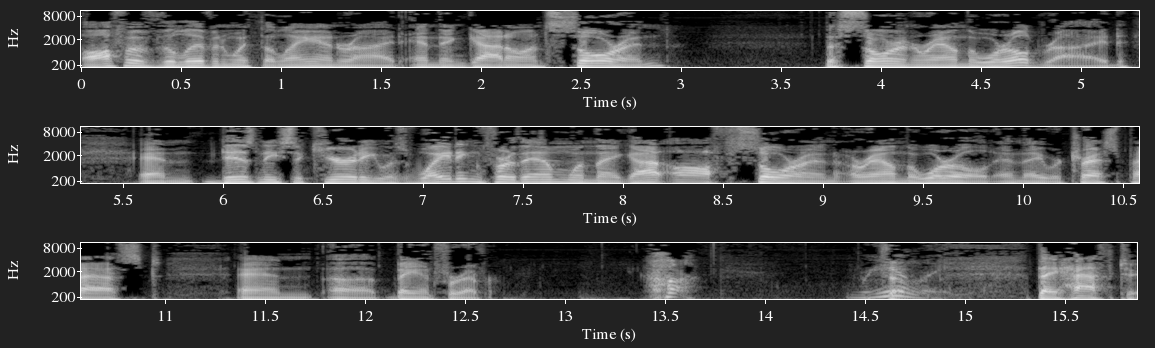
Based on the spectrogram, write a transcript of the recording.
off of the Living with the Land ride and then got on Soarin' the Soarin' Around the World ride, and Disney security was waiting for them when they got off Soarin' Around the World, and they were trespassed and uh, banned forever. Really? They have to.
